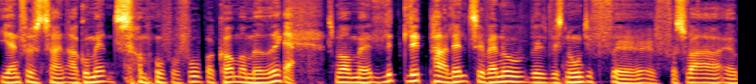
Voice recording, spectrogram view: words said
i anførselstegn, argument, som homofober kommer med, ikke? Ja. Som om uh, lidt, lidt parallelt til, hvad nu, hvis, hvis nogen de uh, forsvarer uh,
